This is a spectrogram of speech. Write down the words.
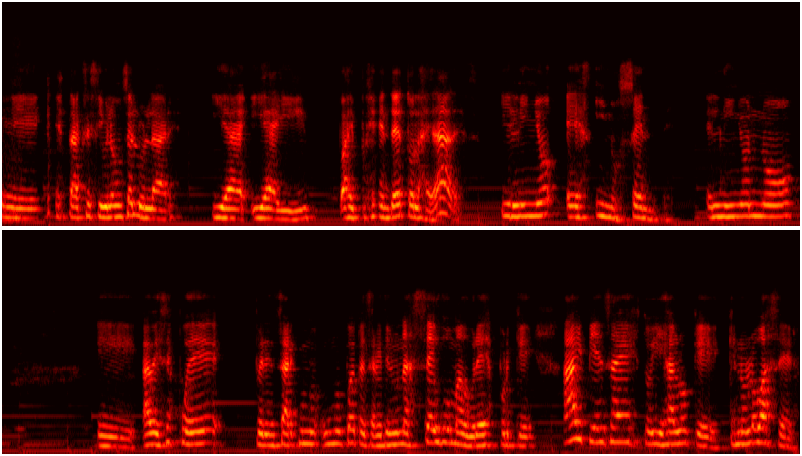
Eh, está accesible a un celular y, y, ahí hay gente de todas las edades. Y el niño es inocente. El niño no, eh, a veces puede pensar uno, uno, puede pensar que tiene una pseudo madurez porque, ay, piensa esto y es algo que, que no lo va a hacer.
